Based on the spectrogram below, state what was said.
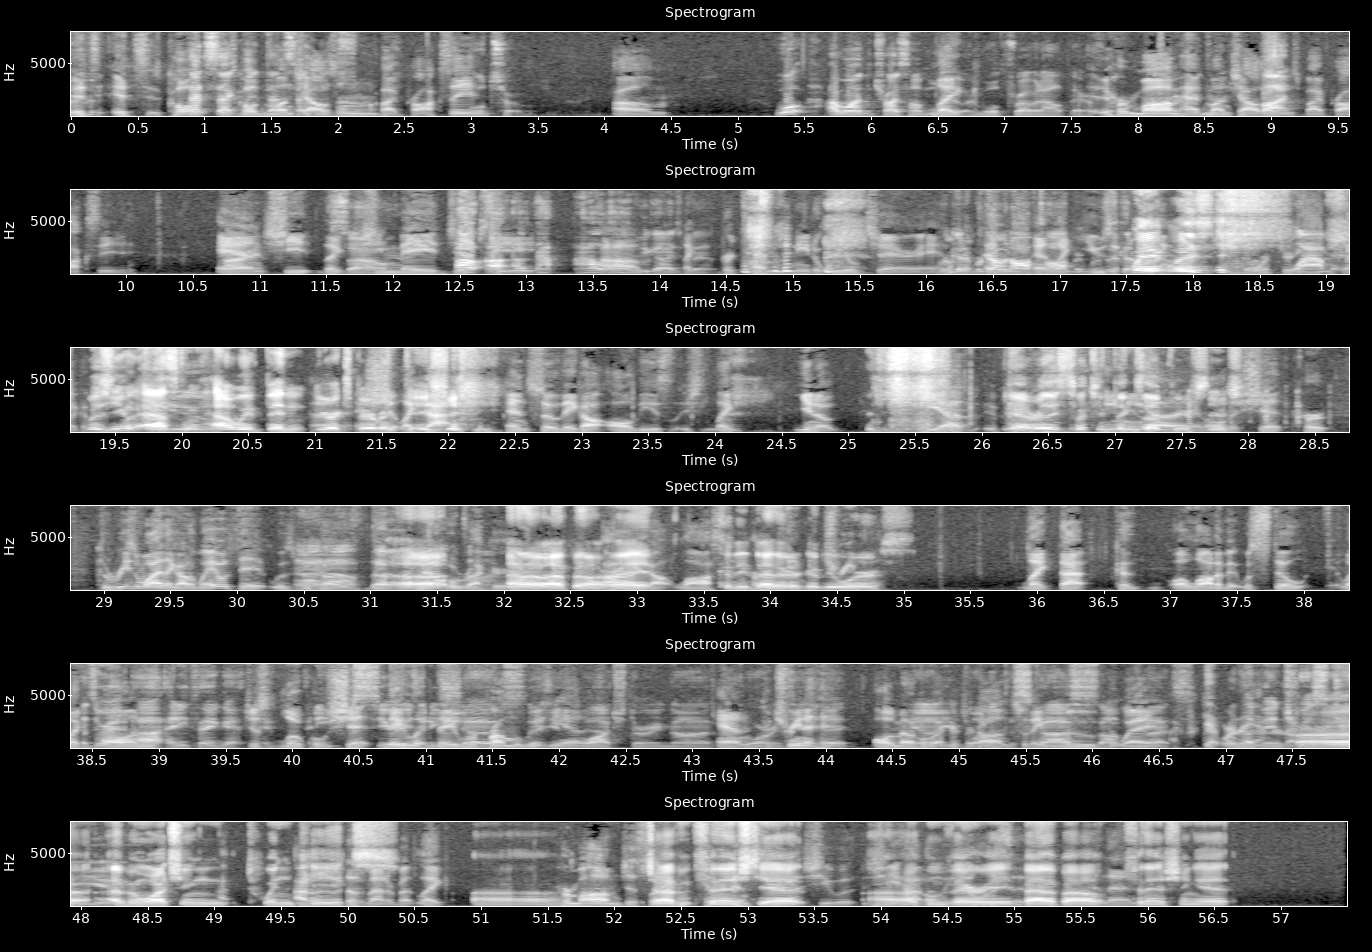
it's it's, it's called That it's called Munchausen by proxy. we'll, tr- Um, well, I wanted to try something Like- new, and we'll throw it out there. her mom had Munchausen's But- by proxy, and Alright, she like so- she made uh, Gypsy. uh, how, how, how have um, you guys like been? pretend to need a wheelchair and We're gonna- we're pretend- going off and, topic. Like, We're use a gonna- Wait, fucking was- force her to Flap. use, like, Was you few- asking how we've been uh, your and shit like that. experimentation? And so they got all these like you know he had Yeah, really switching things up here, leukemia and all this shit. hurt. the reason why they got away with it was because the that- Uh, medical all the time. records I don't know. I've been uh, alright. got lost. could be better. Could be worse. Like that because a lot of it was still like Is there on uh, anything? just any- local any shit. They li- they were from Louisiana. Watched during uh, the and Katrina hit. All the medical yeah, records are gone, so they moved away. I forget where they of ended up. Uh, to. I've been watching Twin I don't know. It Peaks. doesn't matter, but like Uh, her mom just Which I haven't finished yet. She was. She uh, had I've been very bad about finishing it.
